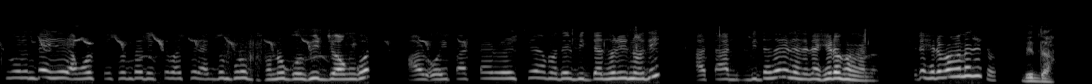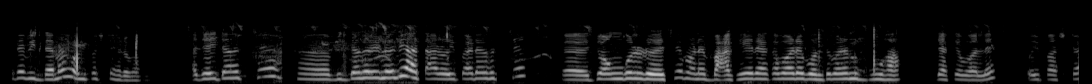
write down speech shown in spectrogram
কি বলুন তো, এই যে আমার পেছনটা দেখতে পাচ্ছেন, একদম পুরো ঘন গভীর জঙ্গল। আর ওই পাড়টায় রয়েছে আমাদের বিদ্যাধরী নদী। আর তার বিদ্যাধরী না হেরো ভাঙানো। এটা হেরো ভাঙানো তো? বিদ্যা। এটা বিদ্যা না? ওই পাশটা হেরো ভাঙানো। আচ্ছা এইটা হচ্ছে বিদ্যাধরী নদী আর তার ওই পাড়ে হচ্ছে জঙ্গল রয়েছে মানে বাঘের একেবারে বলতে পারেন গুহা যাকে বলে ওই পাশটা।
